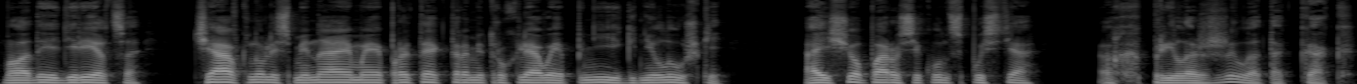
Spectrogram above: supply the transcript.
молодые деревца. Чавкнули сминаемые протекторами трухлявые пни и гнилушки. А еще пару секунд спустя... Ах, приложила-то как!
